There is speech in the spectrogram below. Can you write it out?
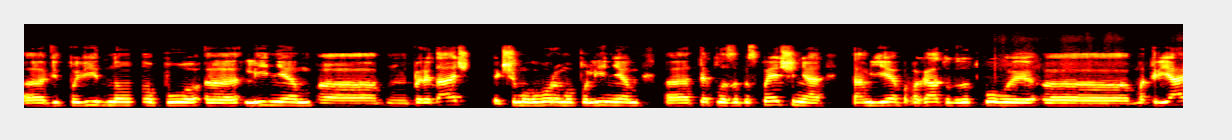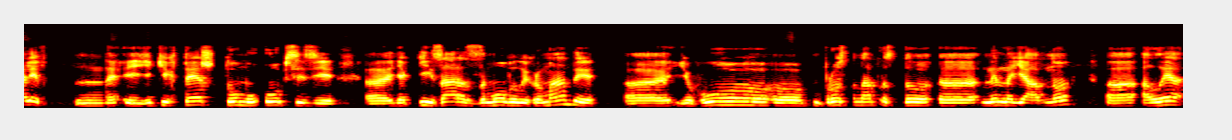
відповідно по лініям передач, якщо ми говоримо по лініям теплозабезпечення, там є багато додаткових матеріалів. Яких теж в тому обсязі, е, який зараз замовили громади, е, його е, просто-напросто не наявно. Але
